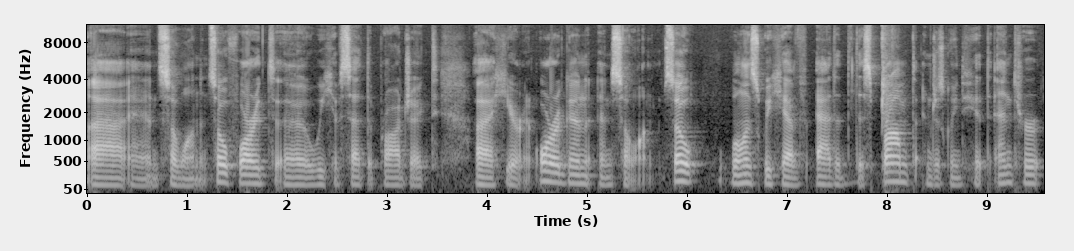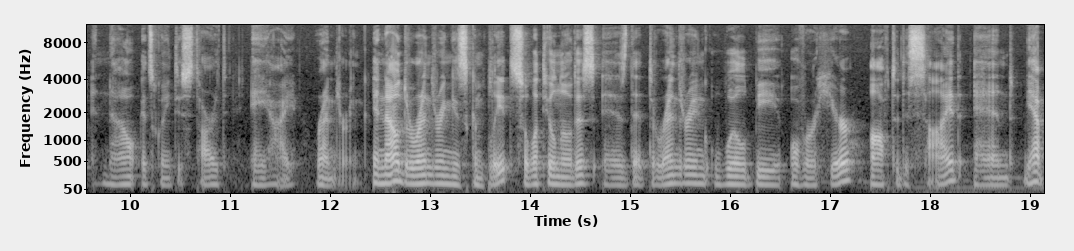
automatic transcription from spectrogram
uh, and so on and so forth. Uh, we have set the project uh, here in Oregon and so on. So once we have added this prompt, I'm just going to hit enter and now it's going to start AI rendering. And now the rendering is complete. So what you'll notice is that the rendering will be over here off to the side. And yeah,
